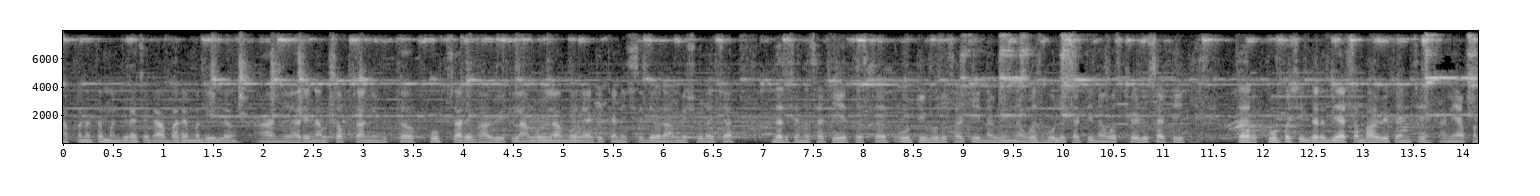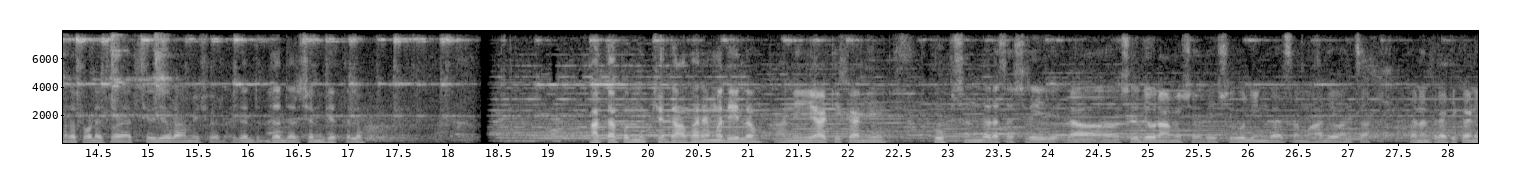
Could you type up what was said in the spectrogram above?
आपण आता मंदिराच्या गाभाऱ्यामध्ये येलं आणि हरिनाम सप्ताहानिमित्त खूप सारे भाविक लांबून लांबून या ठिकाणी श्रीदेव रामेश्वराच्या दर्शनासाठी येत असतात. ओटी भरूसाठी नवीन नवस बोलूसाठी नवस खेळूसाठी तर खूप अशी गर्दी असा भाविकांची आणि आपण आता थोड्याच वेळात श्रीदेव रामेश्वराचं दर्शन घेतलं. आता आपण मुख्य गाभाऱ्यामध्ये येलो आणि या ठिकाणी खूप सुंदर असं श्री रा श्रीदेव रामेश्वर हे शिवलिंग असं महादेवांचा. त्यानंतर या ठिकाणी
